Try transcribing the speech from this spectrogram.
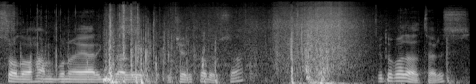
solo hem bunu eğer güzel bir içerik olursa YouTube'a da atarız.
